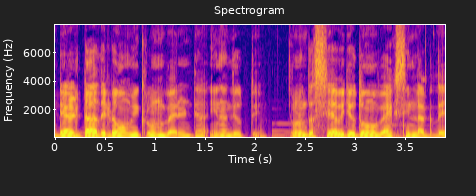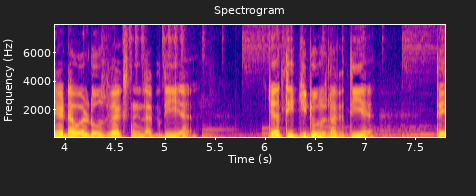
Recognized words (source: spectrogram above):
ਡੈਲਟਾ ਤੇ ਜਿਹੜਾ ਓਮਿਕਰੋਨ ਵੈਰੀਐਂਟ ਆ, ਇਹਨਾਂ ਦੇ ਉੱਤੇ। ਉਹਨਾਂ ਨੇ ਦੱਸਿਆ ਵੀ ਜਦੋਂ ਵੈਕਸੀਨ ਲੱਗਦੇ ਆ ਡਬਲ ਡੋਜ਼ ਵੈਕਸੀਨ ਲੱਗਦੀ ਹੈ ਜਾਂ ਤੀਜੀ ਡੋਜ਼ ਲੱਗਦੀ ਹੈ ਤੇ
